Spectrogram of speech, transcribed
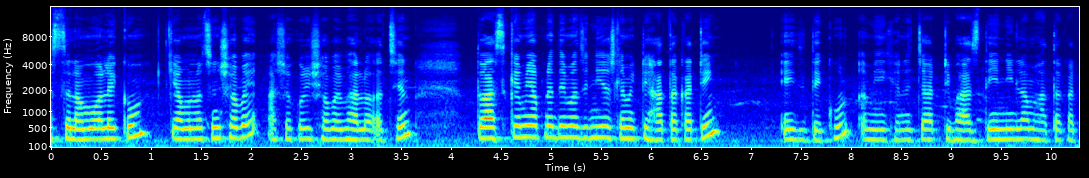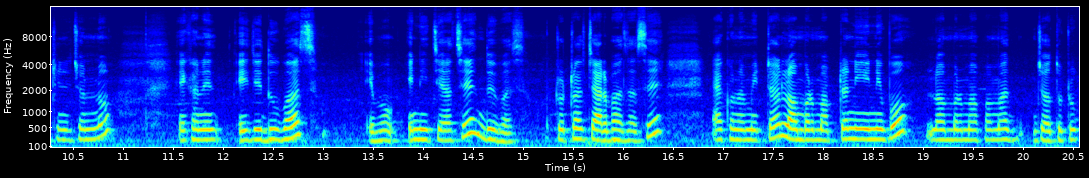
আসসালামু আলাইকুম। কেমন আছেন সবাই? আশা করি সবাই ভালো আছেন। তো আজকে আমি আপনাদের মাঝে নিয়ে আসলাম একটি হাতা কাটিং এই যে দেখুন, আমি এখানে চারটি ভাঁজ দিয়ে নিলাম হাতা কাটিংয়ের জন্য। এখানে এই যে দু ভাঁজ এবং এর নিচে আছে দুই ভাঁজ। টোটাল চার ভাঁজ আছে। এখন আমি এটা লম্বার মাপটা নিয়ে নেব। লম্বার মাপ আমার যতটুক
